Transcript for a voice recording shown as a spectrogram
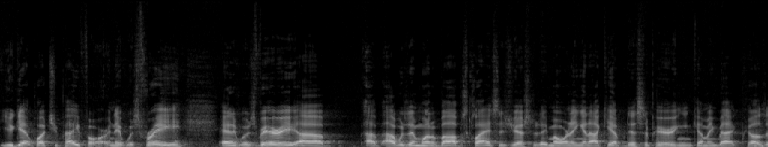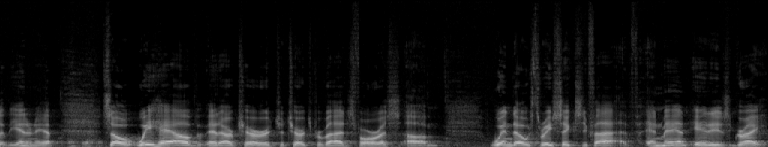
you get what you pay for. And it was free, and it was very. Uh, I, I, was in one of Bob's classes yesterday morning, and I kept disappearing and coming back because of the internet. So we have at our church, a church provides for us. Um, Windows 365. And man, it is great.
